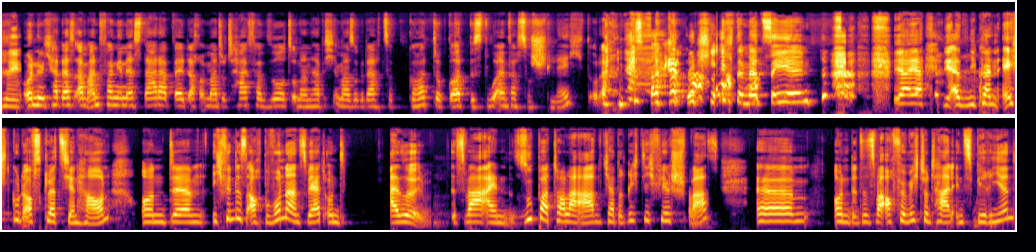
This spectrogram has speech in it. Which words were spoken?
Nee. Und mich hat das am Anfang in der Startup-Welt auch immer total verwirrt und dann habe ich immer so gedacht, so Gott, oh Gott, bist du einfach so schlecht oder so schlecht im Erzählen? Ja, ja, nee, also die können echt gut aufs Klötzchen hauen und ähm, ich finde es auch bewundernswert und also es war ein super toller Abend, ich hatte richtig viel Spaß. Ähm, und das war auch für mich total inspirierend.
